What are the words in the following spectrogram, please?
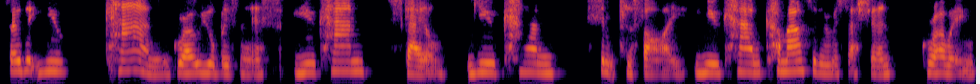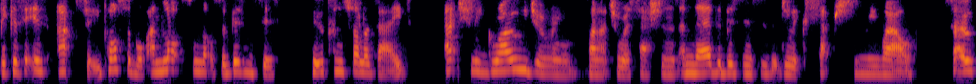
so that you can grow your business, you can scale, you can simplify, you can come out of the recession growing because it is absolutely possible. And lots and lots of businesses who consolidate actually grow during financial recessions, and they're the businesses that do exceptionally well. So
